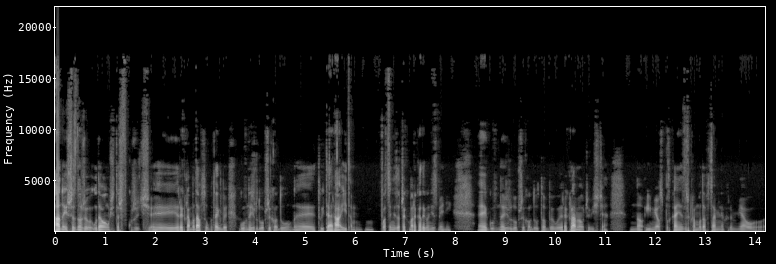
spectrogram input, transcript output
A no jeszcze zdążył, udało mu się też wkurzyć yy, reklamodawców, bo to jakby główne źródło przychodu yy, Twittera i tam płacenie za checkmarka tego nie zmieni. Yy, główne źródło przychodu to były reklamy oczywiście. No i miał spotkanie z reklamodawcami, na którym miał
